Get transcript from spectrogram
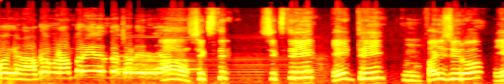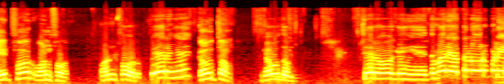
ஓகே. நான் அப்படியே உங்க நம்பர் இருந்தா சொல்லிருங்க six three six three eight three five zero eight four one four one four பேருங்க? கௌதம். கௌதம். சரி ஓகேங்க. இந்த மாதிரி எத்தனை உருப்படி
